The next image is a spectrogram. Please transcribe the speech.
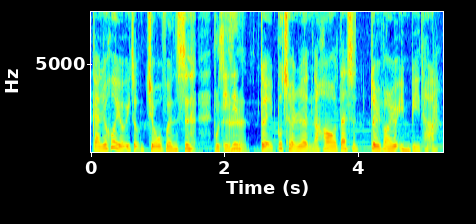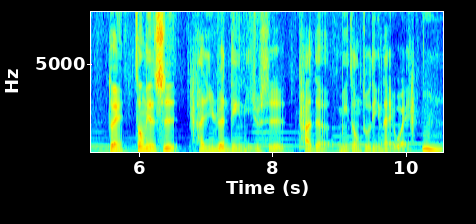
感觉会有一种纠纷是不承认，对，不承认，然后但是对方又硬逼他，对，重点是。他已经认定你就是他的命中注定那一位，嗯，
